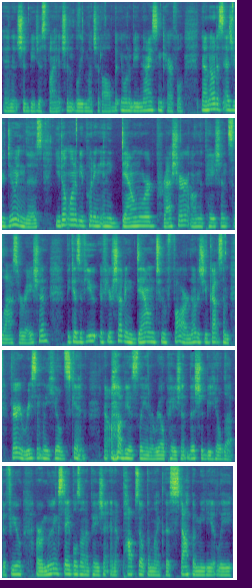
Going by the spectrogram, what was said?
and it should be just fine. It shouldn't bleed much at all, but you want to be nice and careful. Now notice as you're doing this, you don't want to be putting any downward pressure on the patient's laceration because if you if you're shoving down too far, notice you've got some very recently healed skin. Now obviously in a real patient, this should be healed up. If you are removing staples on a patient and it pops open like this, stop immediately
